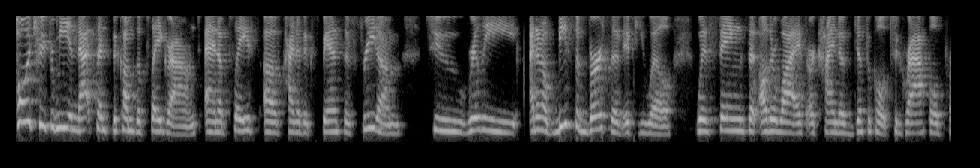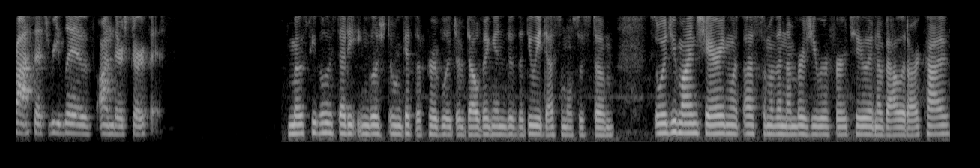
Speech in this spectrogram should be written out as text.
Poetry, for me, in that sense, becomes a playground and a place of kind of expansive freedom to really, I don't know, be subversive, if you will, with things that otherwise are kind of difficult to grapple, process, relive on their surface. Most people who study English don't get the privilege of delving into the Dewey Decimal System. So, would you mind sharing with us some of the numbers you refer to in a valid archive?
